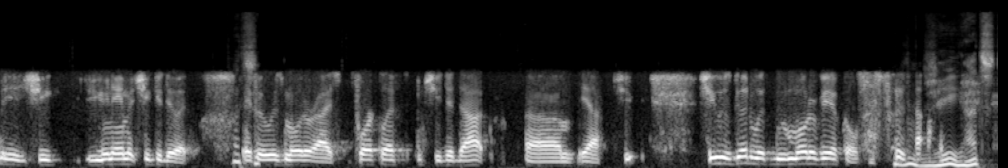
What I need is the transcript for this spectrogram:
She, you name it, she could do it. That's if it was motorized, forklift, she did that. Um, yeah, she she was good with motor vehicles. oh, gee, that's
